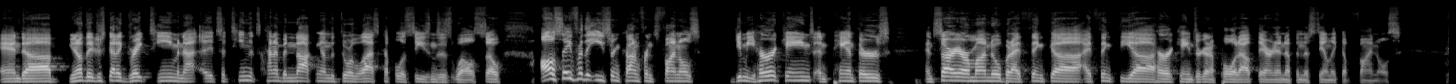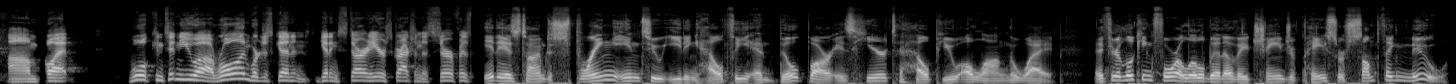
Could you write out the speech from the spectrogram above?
And uh, you know, they just got a great team, and it's a team that's kind of been knocking on the door the last couple of seasons as well. So I'll say for the Eastern Conference Finals, give me Hurricanes and Panthers. And sorry, Armando, but I think uh, I think the uh, Hurricanes are going to pull it out there and end up in the Stanley Cup Finals. Um, but we'll continue uh, rolling. We're just getting getting started here, scratching the surface. It is time to spring into eating healthy, and Built Bar is here to help you along the way. And if you're looking for a little bit of a change of pace or something new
